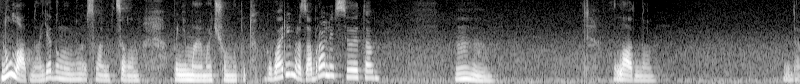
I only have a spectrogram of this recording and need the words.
Ну ладно, я думаю, мы с вами в целом понимаем, о чем мы тут говорим, разобрали все это. Угу. Ладно. Да.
